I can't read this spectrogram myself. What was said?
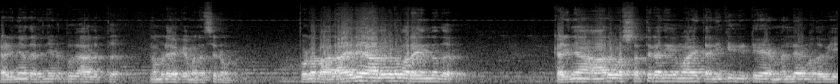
കഴിഞ്ഞ തെരഞ്ഞെടുപ്പ് കാലത്ത് നമ്മുടെയൊക്കെ മനസ്സിലുണ്ട്. ഇപ്പോൾ പാലായിലെ ആളുകൾ പറയുന്നത് കഴിഞ്ഞ ആറു വർഷത്തിലധികമായി തനിക്ക് കിട്ടിയ എം എൽ എ പദവി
